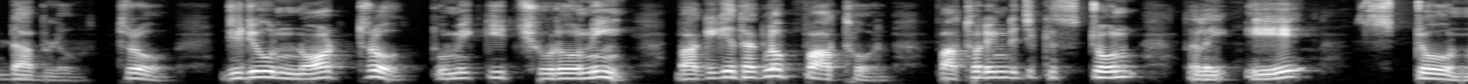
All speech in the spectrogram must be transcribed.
W throw did you not throw তুমি কি ছুড়োনি বাকি কি থাকল পাথর পাথর ইংরেজি কি স্টোন তাহলে এ স্টোন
